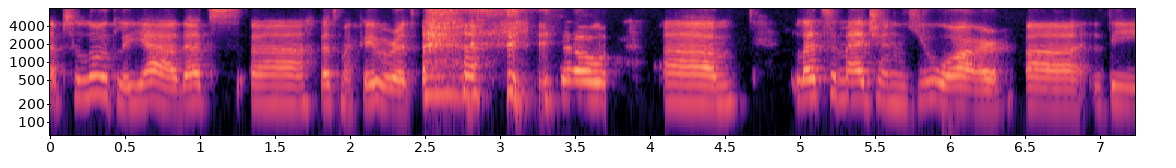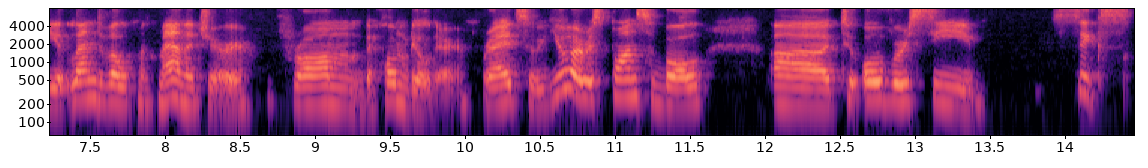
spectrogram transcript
Absolutely, yeah, that's uh, that's my favorite. so um, let's imagine you are uh, the land development manager from the home builder, right? So you are responsible uh, to oversee six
